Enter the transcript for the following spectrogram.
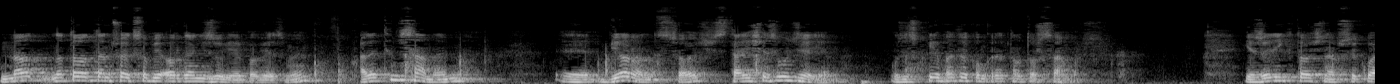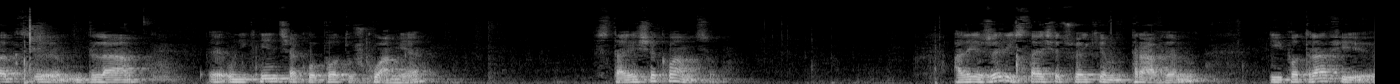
No, no to ten człowiek sobie organizuje, powiedzmy, ale tym samym e, biorąc coś, staje się złodziejem. Uzyskuje bardzo konkretną tożsamość. Jeżeli ktoś na przykład e, dla uniknięcia kłopotów kłamie, staje się kłamcą. Ale jeżeli staje się człowiekiem prawym i potrafi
